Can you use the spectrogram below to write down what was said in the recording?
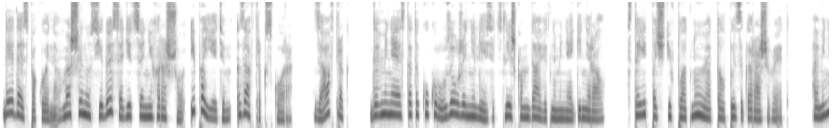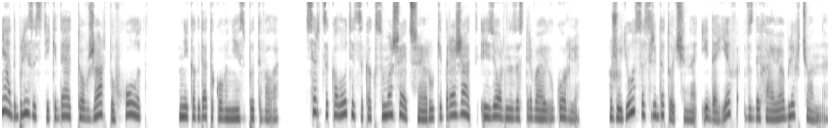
Доедай спокойно, в машину с едой садиться нехорошо. И поедем, завтрак скоро. Завтрак? Да в меня остаток кукурузы уже не лезет, слишком давит на меня генерал. Стоит почти вплотную и от толпы загораживает. А меня от близости кидает то в жар, то в холод. Никогда такого не испытывала. Сердце колотится, как сумасшедшее, руки дрожат, и зерна застревают в горле. Жую сосредоточенно и, доев, вздыхаю облегченно.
